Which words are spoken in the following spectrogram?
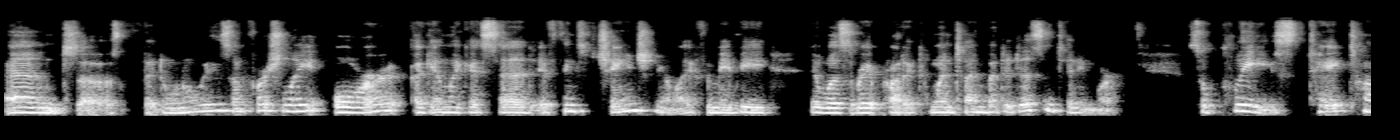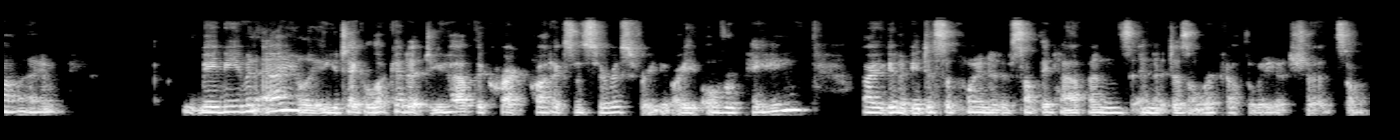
and uh, they don't always, unfortunately. Or again, like I said, if things change in your life and maybe it was the right product one time, but it isn't anymore. So please take time maybe even annually, you take a look at it. Do you have the correct products and service for you? Are you overpaying? Are you going to be disappointed if something happens and it doesn't work out the way it should? So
